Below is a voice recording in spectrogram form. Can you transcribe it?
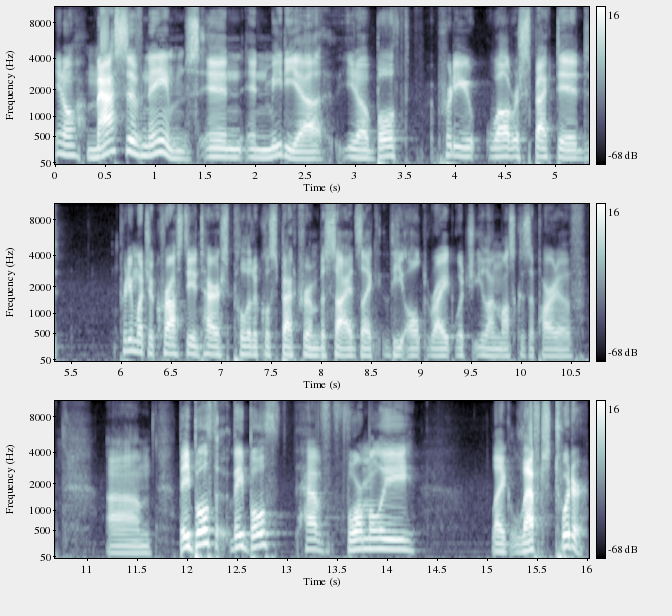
you know, massive names in in media, you know, both pretty well respected pretty much across the entire political spectrum besides like the alt right which Elon Musk is a part of. Um, they both they both have formally like left Twitter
